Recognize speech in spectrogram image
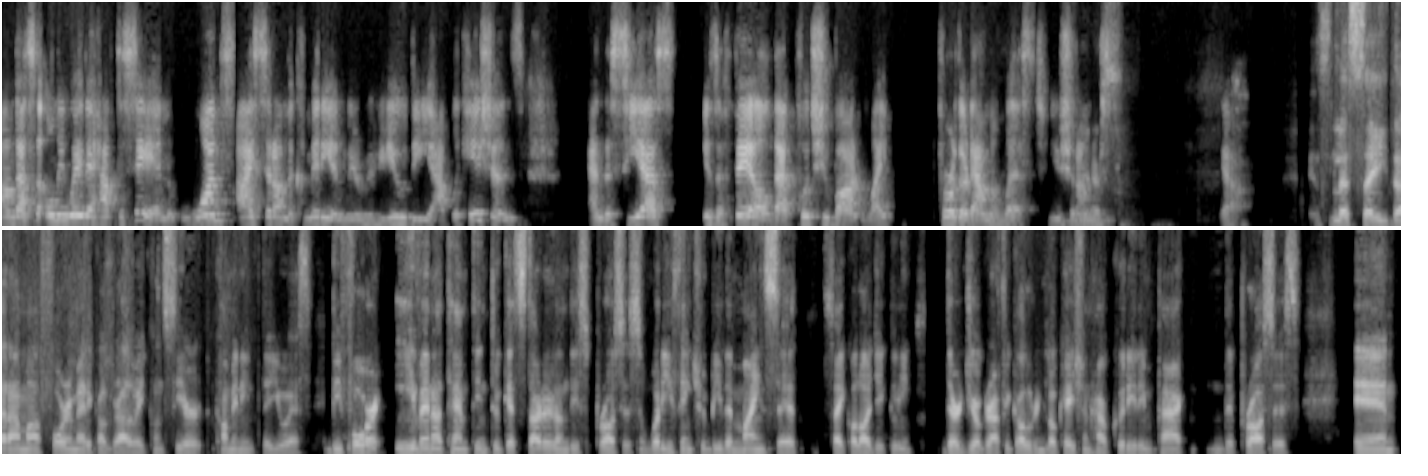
um, that's the only way they have to say. And once I sit on the committee and we review the applications, and the CS is a fail, that puts you bot, like further down the list. You should yes. understand. Yeah. Let's say that I'm a foreign medical graduate considered coming into the US. Before even attempting to get started on this process, what do you think should be the mindset psychologically? Their geographical location, how could it impact the process? And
